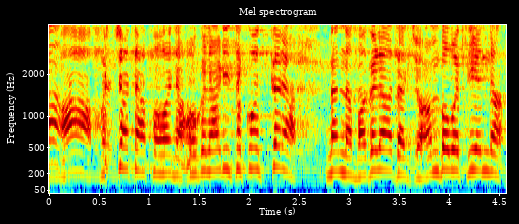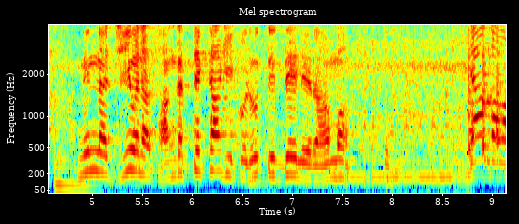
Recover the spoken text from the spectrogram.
ಆ ಪಶ್ಚಾತ್ತಾಪವನ್ನು ಹೋಗಲಾಡಿಸೋಕ್ಕೋಸ್ಕರ ನನ್ನ ಮಗಳಾದ ಜಾಂಬವತಿಯನ್ನ ನಿನ್ನ ಜೀವನ ಸಾಂಗತ್ಯಕ್ಕಾಗಿ ಕೊಡುತ್ತಿದ್ದೇನೆ ರಾಮ. ಜಾಂಬವ.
